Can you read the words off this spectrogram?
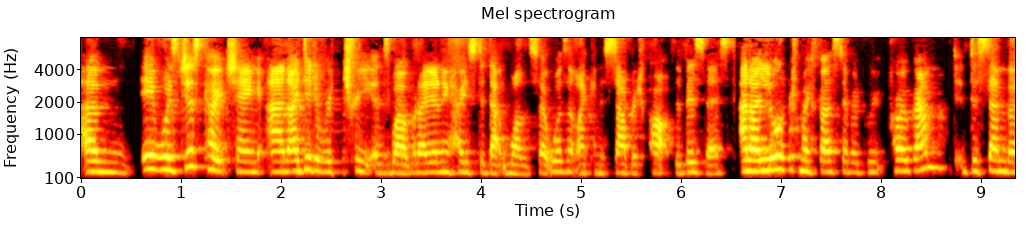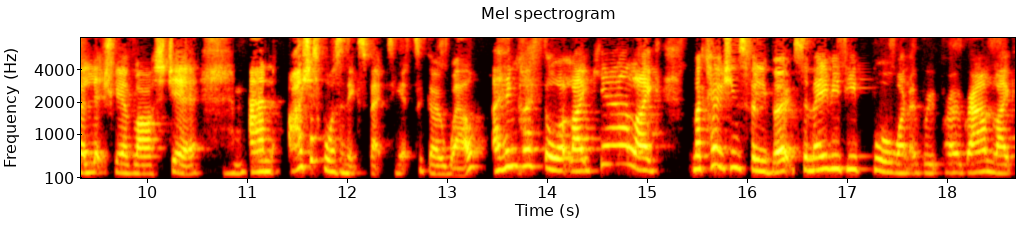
Um, it was just coaching, and I did a retreat as well, but I only hosted that once, so it wasn't like an established part of the business. And I launched my first ever group program December, literally of last year, mm-hmm. and I just wasn't expecting it to go well. I think I thought like, yeah, like my coaching's fully booked, so maybe people will want a group program. Like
